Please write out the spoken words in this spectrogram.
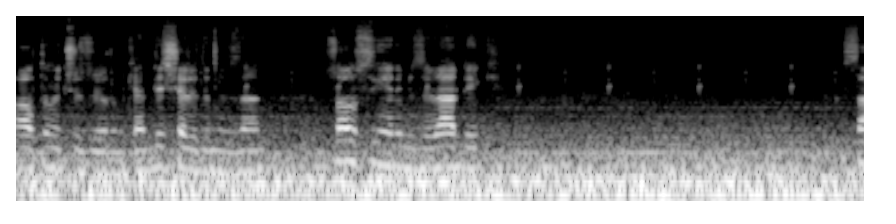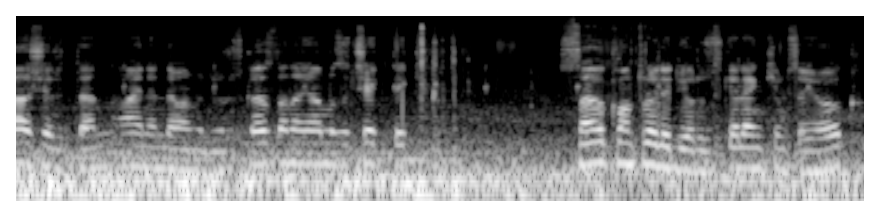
Altını çiziyorum. Kendi şeridimizden sol sinyalimizi verdik. Sağ şeritten aynen devam ediyoruz. Gazdan ayağımızı çektik. Sağı kontrol ediyoruz. Gelen kimse yok.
